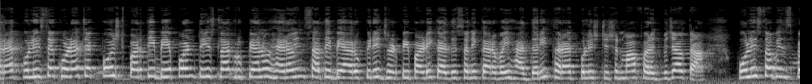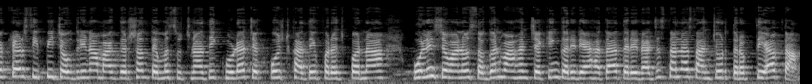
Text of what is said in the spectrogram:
થરાદ પોલીસે ખોડા ચેકપોસ્ટ પરથી બે પોઈન્ટ ત્રીસ લાખ રૂપિયાનું હેરોઇન સાથે બે આરોપીને ઝડપી પાડી કાયદેસરની કાર્યવાહી હાથ ધરી થરાદ પોલીસ સ્ટેશનમાં ફરજ બજાવતા પોલીસ સબ ઇન્સ્પેક્ટર સીપી ચૌધરીના માર્ગદર્શન તેમજ સૂચનાથી ખોડા ચેકપોસ્ટ ખાતે ફરજ પરના પોલીસ જવાનો સઘન વાહન ચેકિંગ કરી રહ્યા હતા ત્યારે રાજસ્થાનના સાંચોર તરફથી આવતા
